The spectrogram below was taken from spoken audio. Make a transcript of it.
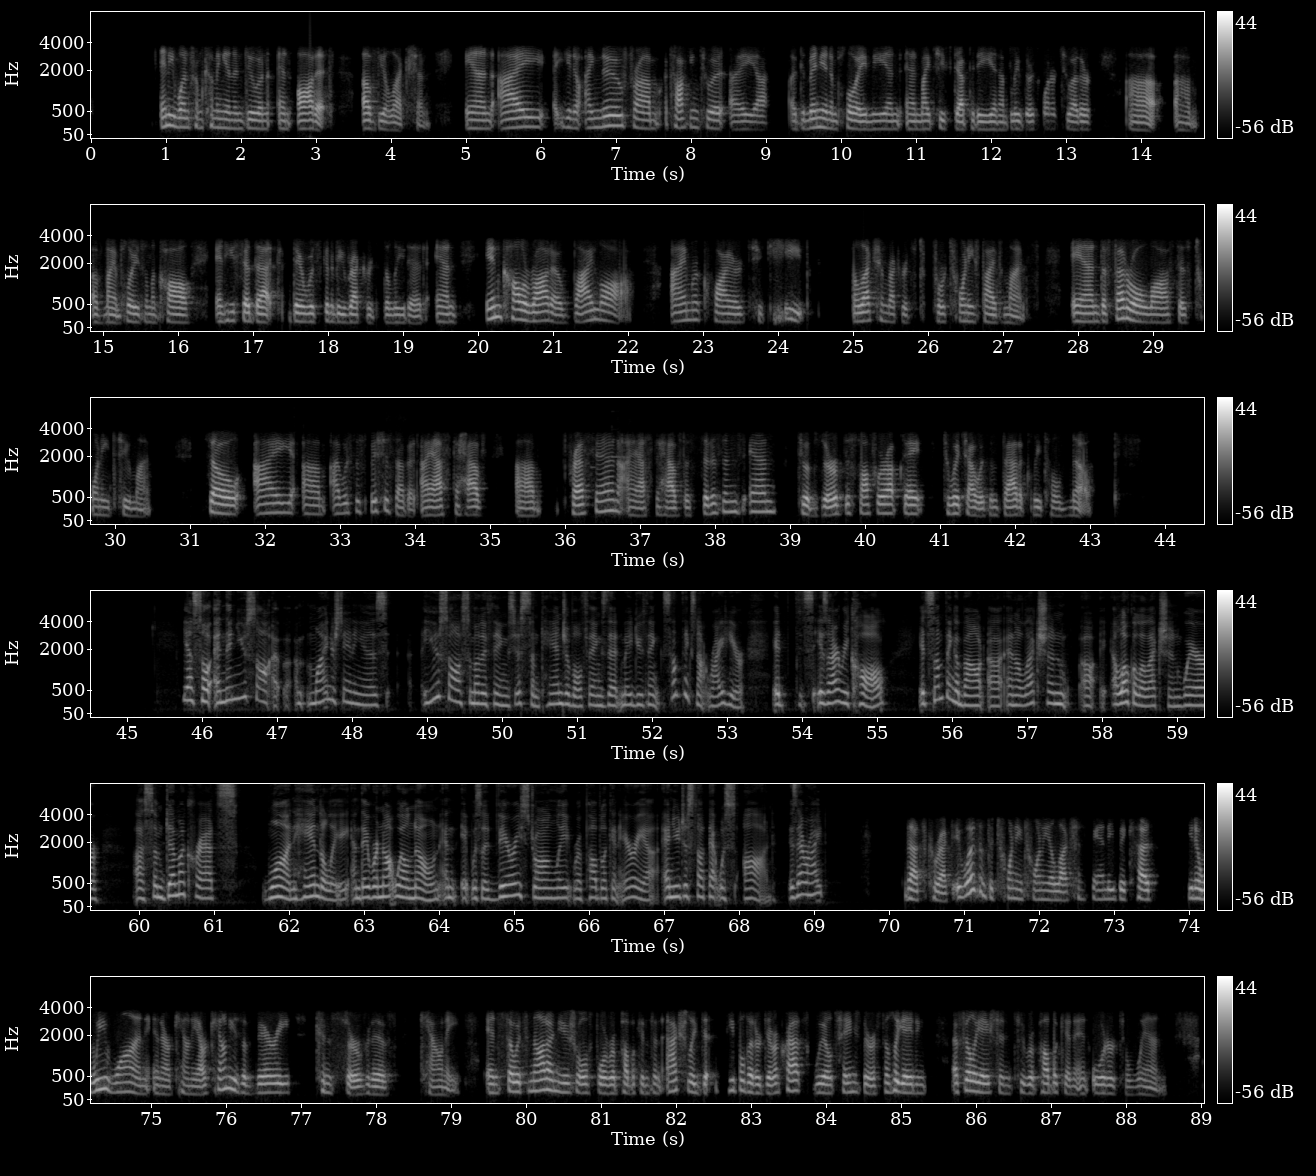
anyone from coming in and doing an audit of the election. And I, you know, I knew from talking to a, a, uh, a Dominion employee, me and, and my chief deputy, and I believe there's one or two other uh, um, of my employees on the call, and he said that there was going to be records deleted. And in Colorado, by law, I'm required to keep election records for 25 months, and the federal law says 22 months. So I um, I was suspicious of it. I asked to have uh, press in. I asked to have the citizens in to observe the software update. To which I was emphatically told no. Yeah. So and then you saw. Uh, uh, my understanding is you saw some other things, just some tangible things that made you think something's not right here. As I recall, it's something about uh, an election, uh, a local election, where uh, some Democrats won handily, and they were not well known, and it was a very strongly Republican area, and you just thought that was odd. Is that right? That's correct. It wasn't the 2020 election, Sandy, because you know we won in our county. Our county is a very conservative county, and so it's not unusual for Republicans and actually de- people that are Democrats will change their affiliating affiliation to Republican in order to win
